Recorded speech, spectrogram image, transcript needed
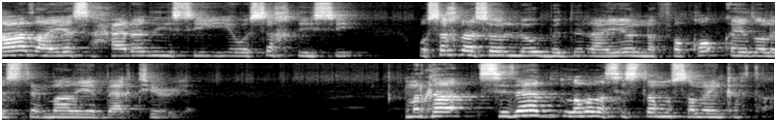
qaadaya saxaradiisii iyo wasakdiisii wasakdaasoo loo bedelayo nafaqo iyadoo la isticmaalaya bacteria. Marka sideed labada system u samayn kartaa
